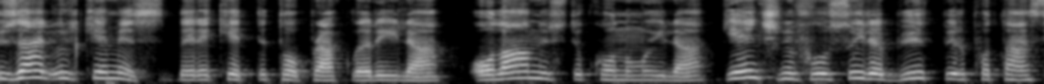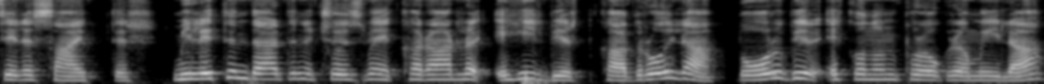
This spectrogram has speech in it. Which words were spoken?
Güzel ülkemiz bereketli topraklarıyla, olağanüstü konumuyla, genç nüfusuyla büyük bir potansiyele sahiptir. Milletin derdini çözmeye kararlı ehil bir kadroyla, doğru bir ekonomi programıyla,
